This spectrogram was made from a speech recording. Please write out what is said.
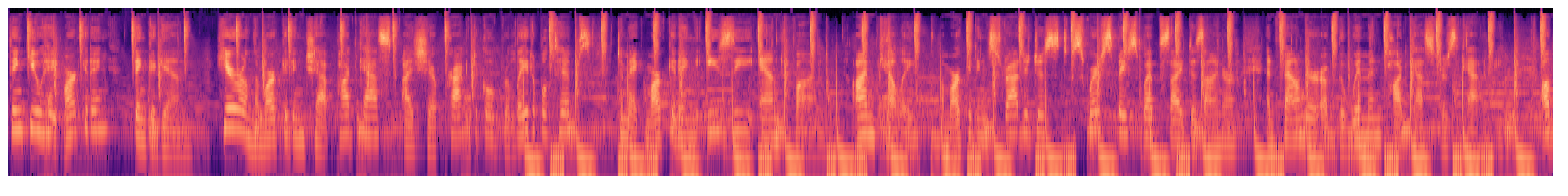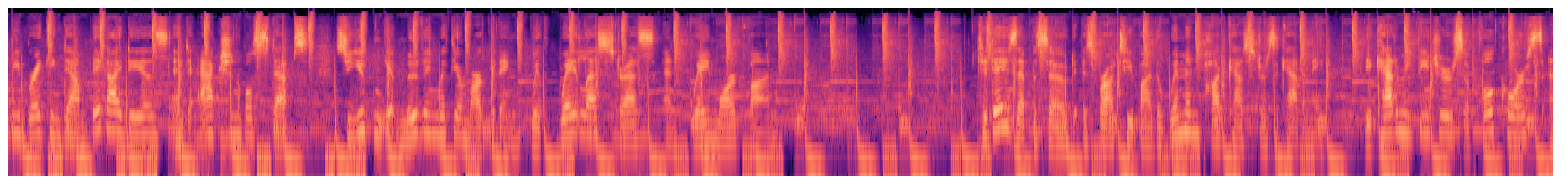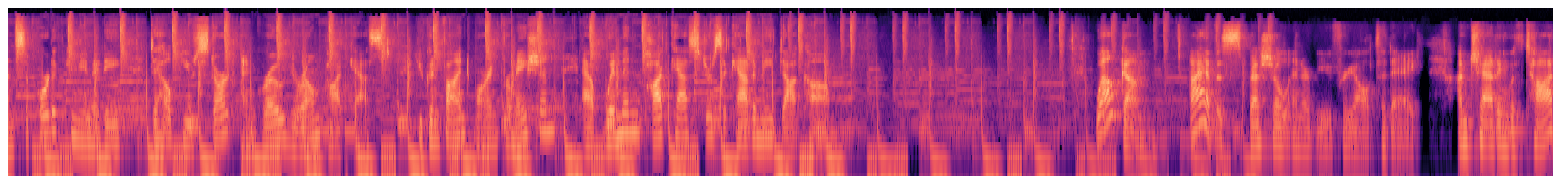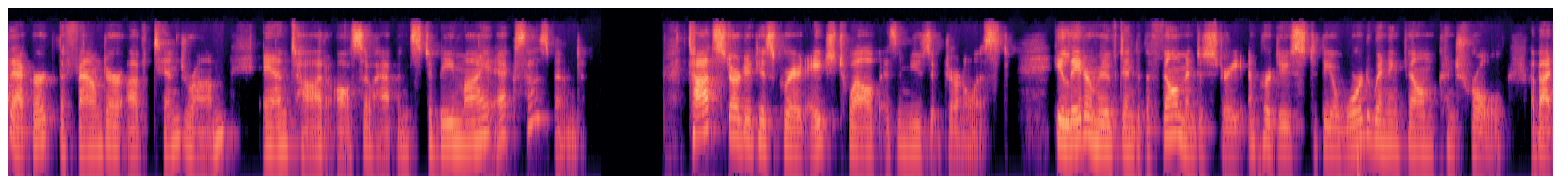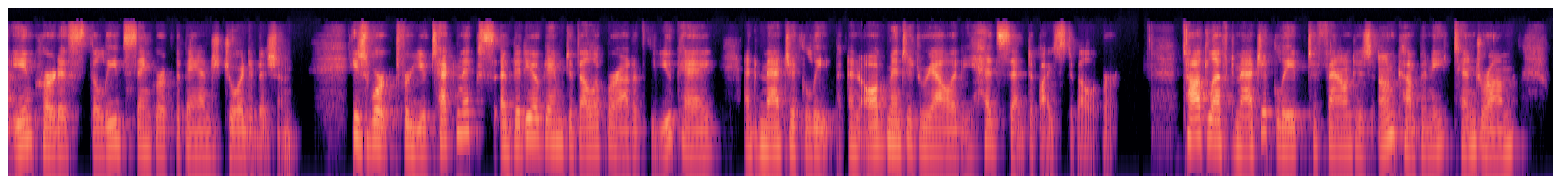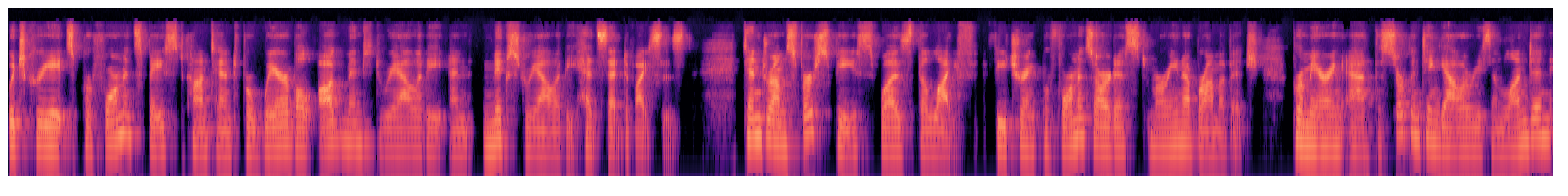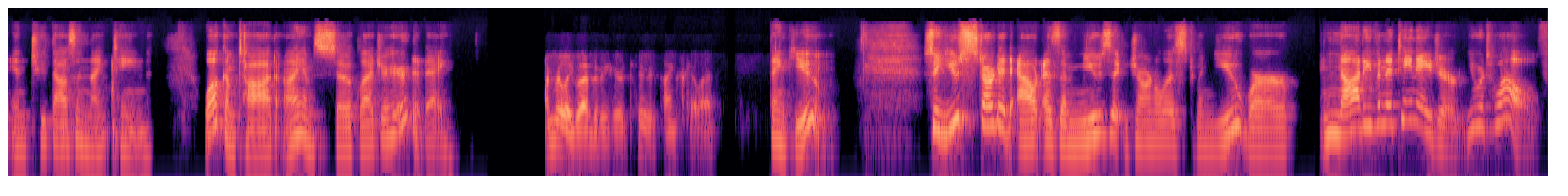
Think you hate marketing? Think again. Here on the Marketing Chat podcast, I share practical, relatable tips to make marketing easy and fun. I'm Kelly, a marketing strategist, Squarespace website designer, and founder of the Women Podcasters Academy. I'll be breaking down big ideas into actionable steps so you can get moving with your marketing with way less stress and way more fun. Today's episode is brought to you by the Women Podcasters Academy. The Academy features a full course and supportive community to help you start and grow your own podcast. You can find more information at womenpodcastersacademy.com. Welcome. I have a special interview for y'all today. I'm chatting with Todd Eckert, the founder of Tin Drum, and Todd also happens to be my ex husband. Todd started his career at age 12 as a music journalist. He later moved into the film industry and produced the award winning film Control about Ian Curtis, the lead singer of the band Joy Division. He's worked for Eutechnyx, a video game developer out of the UK, and Magic Leap, an augmented reality headset device developer. Todd left Magic Leap to found his own company, Tin Drum, which creates performance based content for wearable augmented reality and mixed reality headset devices. Tin Drum's first piece was The Life, featuring performance artist Marina Abramovic, premiering at the Serpentine Galleries in London in 2019. Welcome, Todd. I am so glad you're here today. I'm really glad to be here too. Thanks, Kelly. Thank you. So, you started out as a music journalist when you were not even a teenager, you were 12.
